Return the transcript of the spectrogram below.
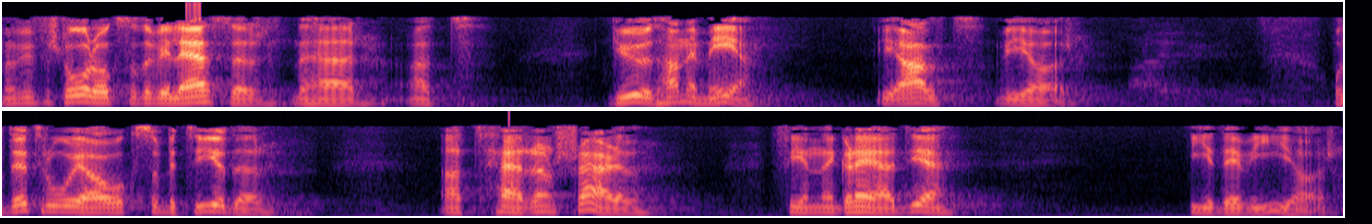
Men vi förstår också då vi läser det här att Gud, han är med i allt vi gör. Och det tror jag också betyder att Herren själv finner glädje i det vi gör.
